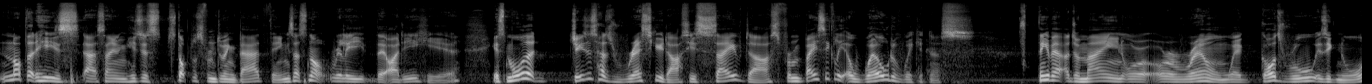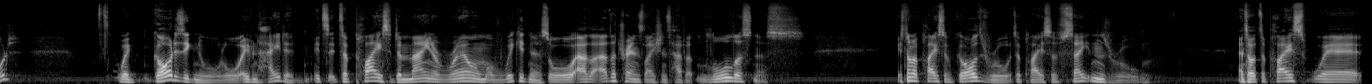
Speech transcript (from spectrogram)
not that he's uh, saying he's just stopped us from doing bad things. That's not really the idea here. It's more that Jesus has rescued us, he's saved us from basically a world of wickedness. Think about a domain or, or a realm where God's rule is ignored, where God is ignored or even hated. It's, it's a place, a domain, a realm of wickedness, or other, other translations have it, lawlessness. It's not a place of God's rule, it's a place of Satan's rule. And so it's a place where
